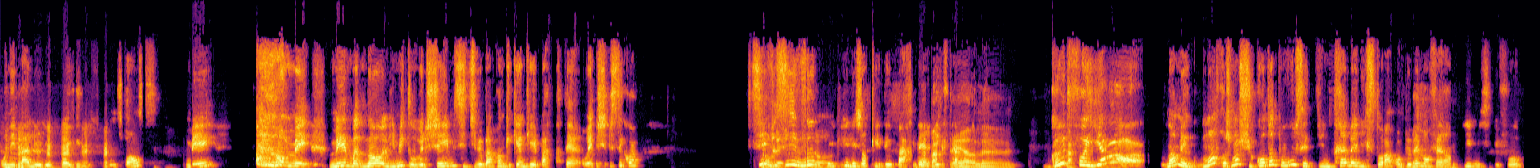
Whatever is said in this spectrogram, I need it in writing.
on n'est pas le, le foyer de confiance. Mais mais, mais maintenant, limite, on veut te shame si tu veux pas prendre quelqu'un qui est par terre. Ouais, c'est quoi? Si, Non, mais- si vous, non, les gens qui étaient par terre, par terre, là. Good Par for ya Non, mais moi, franchement, je suis contente pour vous. C'est une très belle histoire. On peut même en faire un film s'il faut.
